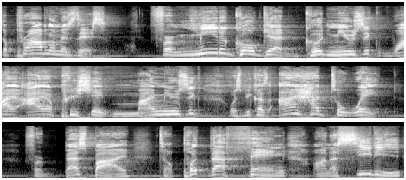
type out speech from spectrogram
The problem is this. For me to go get good music, why I appreciate my music was because I had to wait for Best Buy to put that thing on a CD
